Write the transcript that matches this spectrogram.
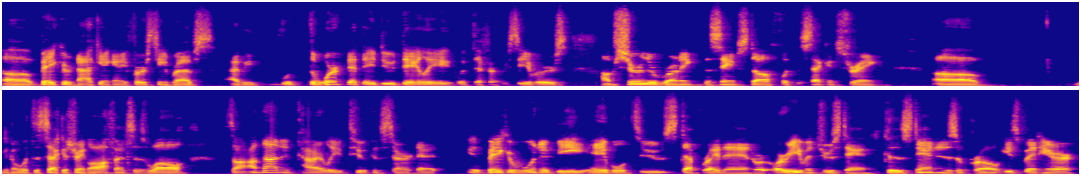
uh, Baker not getting any first team reps. I mean, with the work that they do daily with different receivers, I'm sure they're running the same stuff with the second string, um, you know, with the second string offense as well. So I'm not entirely too concerned that Baker wouldn't be able to step right in, or, or even Drew Stanton, because Stanton is a pro. He's been here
